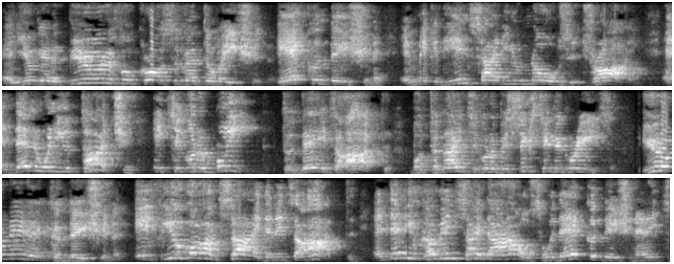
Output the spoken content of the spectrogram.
and you get a beautiful cross ventilation. The air conditioning and making the inside of your nose dry. And then when you touch it, it's gonna bleed. Today it's hot, but tonight it's gonna be 60 degrees. You don't If you go outside and it's hot, and then you come inside the house with air conditioning and it's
